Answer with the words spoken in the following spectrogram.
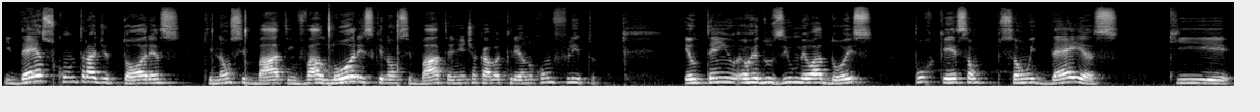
ideias contraditórias que não se batem, valores que não se batem, a gente acaba criando conflito. Eu tenho, eu reduzi o meu a 2 porque são, são ideias que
